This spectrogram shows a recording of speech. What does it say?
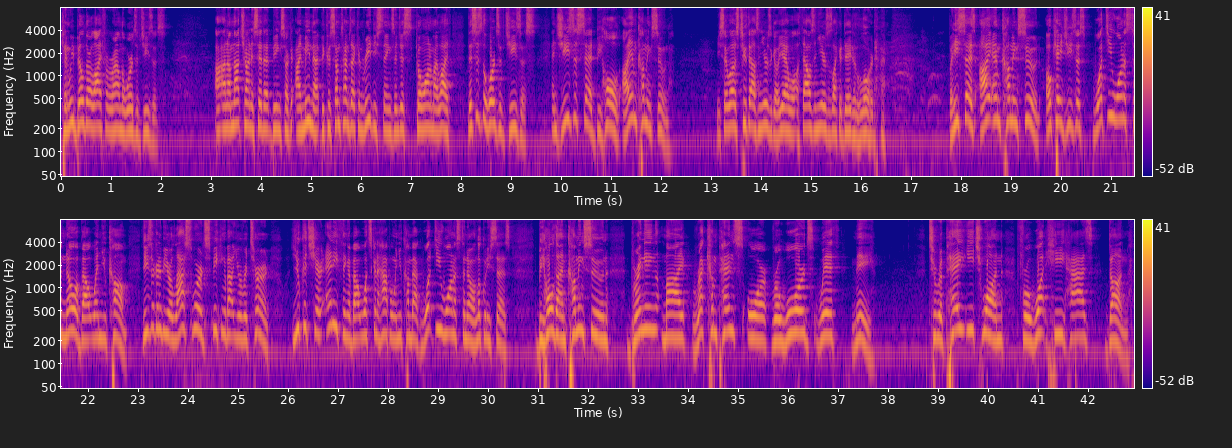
Can we build our life around the words of Jesus? and I'm not trying to say that being sarcastic. I mean that because sometimes I can read these things and just go on in my life. This is the words of Jesus. And Jesus said, Behold, I am coming soon. You say, well, it's 2,000 years ago. Yeah, well, a 1,000 years is like a day to the Lord. but he says, I am coming soon. Okay, Jesus, what do you want us to know about when you come? These are going to be your last words speaking about your return. You could share anything about what's going to happen when you come back. What do you want us to know? And look what he says Behold, I am coming soon bringing my recompense or rewards with me to repay each one for what he has done.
